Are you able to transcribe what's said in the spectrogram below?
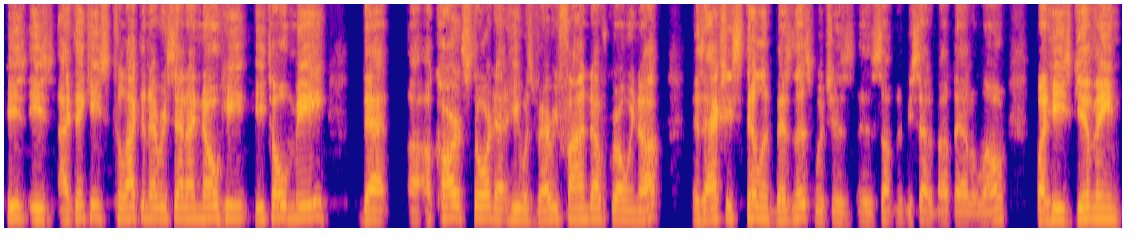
he's he's. I think he's collecting every set. I know he he told me that a card store that he was very fond of growing up is actually still in business, which is is something to be said about that alone. But he's giving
